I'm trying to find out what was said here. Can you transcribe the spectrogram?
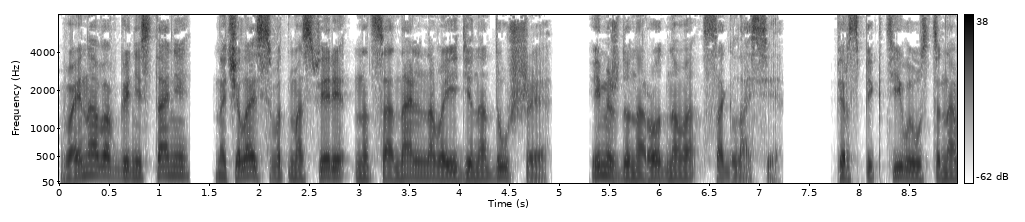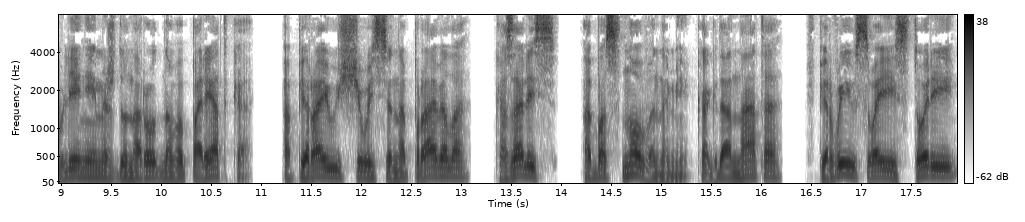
Война в Афганистане началась в атмосфере национального единодушия и международного согласия. Перспективы установления международного порядка, опирающегося на правила, казались обоснованными, когда НАТО впервые в своей истории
